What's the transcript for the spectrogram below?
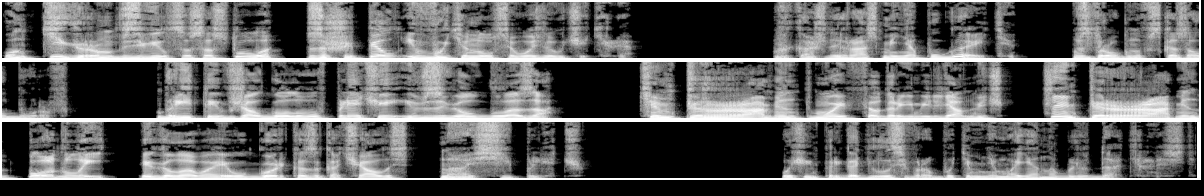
он тигром взвился со стула, зашипел и вытянулся возле учителя. — Вы каждый раз меня пугаете, — вздрогнув, сказал Буров. Бритый вжал голову в плечи и взвел глаза. «Темперамент мой, Федор Емельянович, темперамент подлый!» И голова его горько закачалась на оси плеч. Очень пригодилась в работе мне моя наблюдательность,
